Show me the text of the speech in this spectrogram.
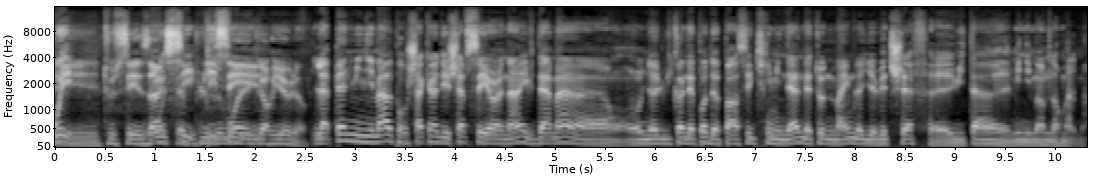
Oui. ces, tous ces actes Aussi. plus Puis ou moins glorieux. Là. La peine minimale pour chacun des chefs, c'est un an. Évidemment, euh, on ne lui connaît pas de passé criminel, mais tout de même, là, il y a huit chefs, huit ans minimum normalement.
